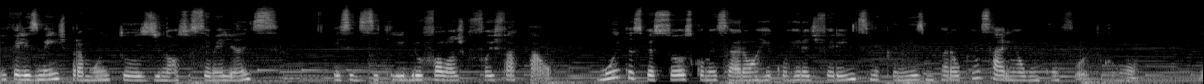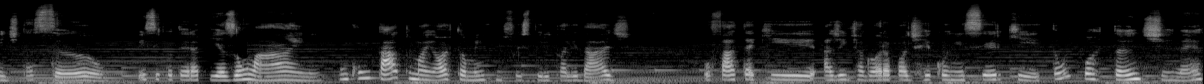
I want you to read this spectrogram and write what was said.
Infelizmente, para muitos de nossos semelhantes, esse desequilíbrio ufológico foi fatal. Muitas pessoas começaram a recorrer a diferentes mecanismos para alcançarem algum conforto, como meditação, psicoterapias online, um contato maior também com sua espiritualidade o fato é que a gente agora pode reconhecer que tão importante, né,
